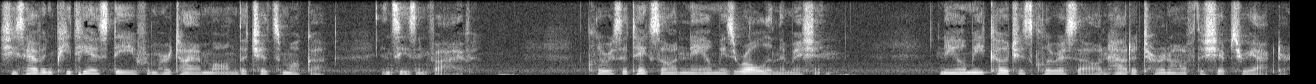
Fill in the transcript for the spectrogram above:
She's having PTSD from her time on the Chetzemoka in season 5. Clarissa takes on Naomi's role in the mission. Naomi coaches Clarissa on how to turn off the ship's reactor.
